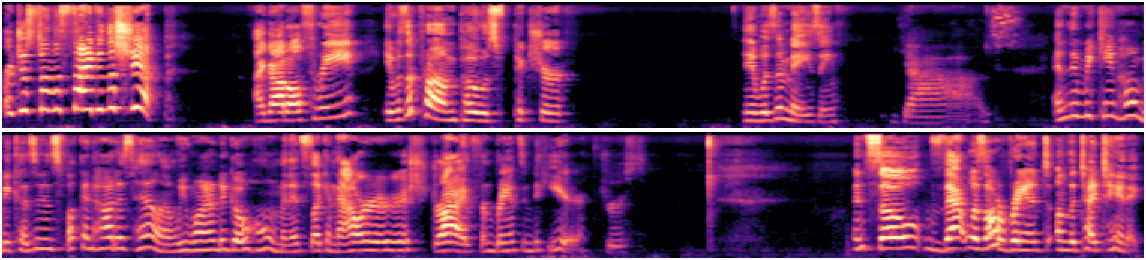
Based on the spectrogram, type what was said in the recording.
or just on the side of the ship. I got all three. It was a prom pose picture. It was amazing. Yes. And then we came home because it was fucking hot as hell and we wanted to go home and it's like an hour-ish drive from Branson to here. Truth. And so that was our rant on the Titanic.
